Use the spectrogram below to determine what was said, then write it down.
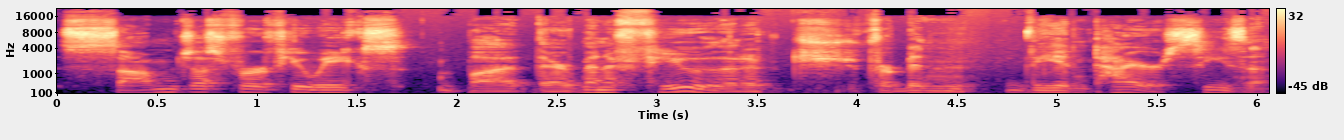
Some just for a few weeks, but there have been a few that have for been the entire season.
